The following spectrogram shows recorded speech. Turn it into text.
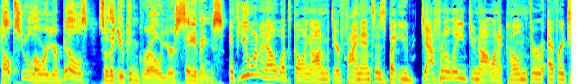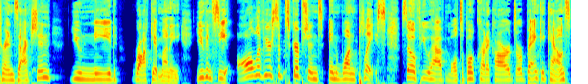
helps you lower your bills so that you can grow your savings. If you want to know what's going on with your finances, but you definitely do not want to comb through every transaction, you need Rocket Money. You can see all of your subscriptions in one place. So if you have multiple credit cards or bank accounts,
